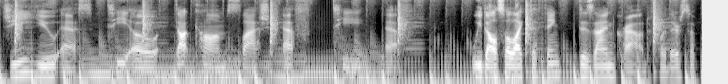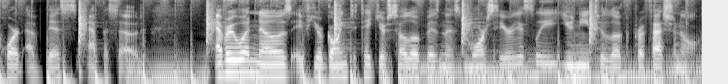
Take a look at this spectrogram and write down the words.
G-U-S-T-O dot com slash FTF. We'd also like to thank Design Crowd for their support of this episode. Everyone knows if you're going to take your solo business more seriously, you need to look professional.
